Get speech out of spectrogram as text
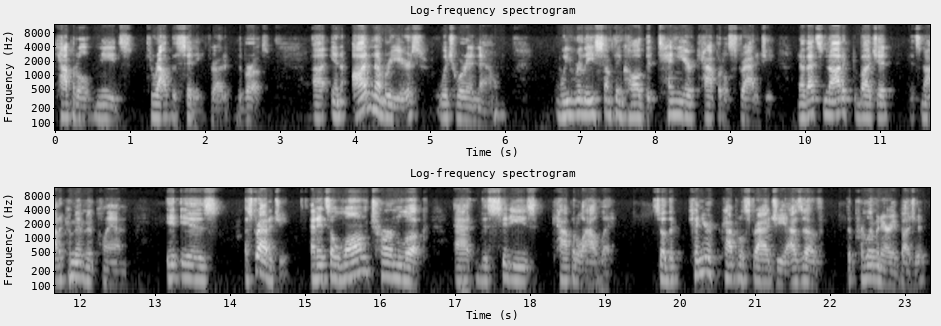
capital needs throughout the city, throughout the boroughs. Uh, in odd number years, which we're in now, we release something called the 10 year capital strategy. Now, that's not a budget, it's not a commitment plan, it is a strategy, and it's a long term look at the city's capital outlay. So, the 10 year capital strategy, as of the preliminary budget,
